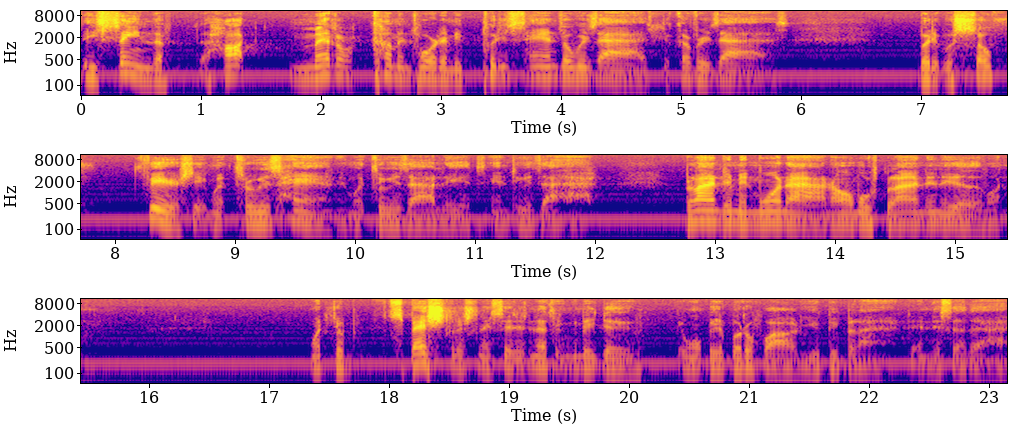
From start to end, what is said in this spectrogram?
he's seen the, the hot metal coming toward him. He put his hands over his eyes to cover his eyes. But it was so fierce, it went through his hand and went through his eyelids into his eye. Blinded him in one eye and almost blinded the other one. Went to specialists and they said there's nothing to be do. It won't be but a while you'll be blind in this other eye.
